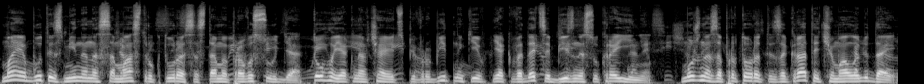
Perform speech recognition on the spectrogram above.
Має бути змінена сама структура системи правосуддя, того як навчають співробітників, як ведеться бізнес в Україні. Можна запроторити за грати чимало людей,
